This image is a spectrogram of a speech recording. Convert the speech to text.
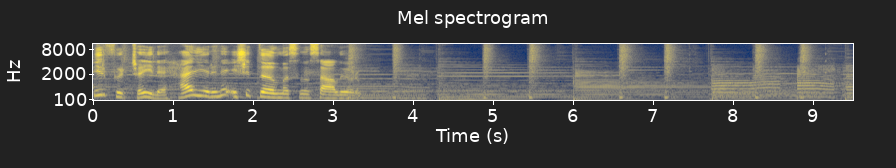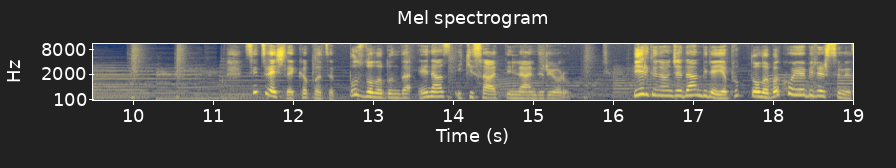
Bir fırça ile her yerine eşit dağılmasını sağlıyorum. Streçle kapatıp buzdolabında en az 2 saat dinlendiriyorum. Bir gün önceden bile yapıp dolaba koyabilirsiniz.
